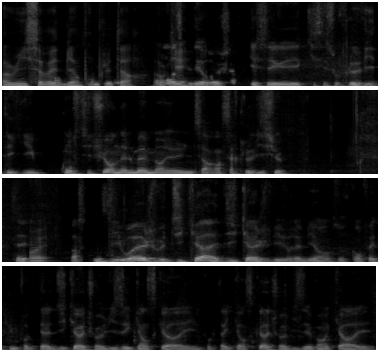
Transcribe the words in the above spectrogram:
ah oui, ça va être bien pour plus tard. Pour moi, Ok. c'est des recherches qui s'essoufflent vite et qui constituent en elles-mêmes un, un cercle vicieux. Ouais. Parce qu'on se dit, ouais, je veux 10K, à 10K, je vivrai bien. Sauf qu'en fait, une fois que tu es à 10K, tu vas viser 15K. Et une fois que tu as 15K, tu vas viser 20K. Et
